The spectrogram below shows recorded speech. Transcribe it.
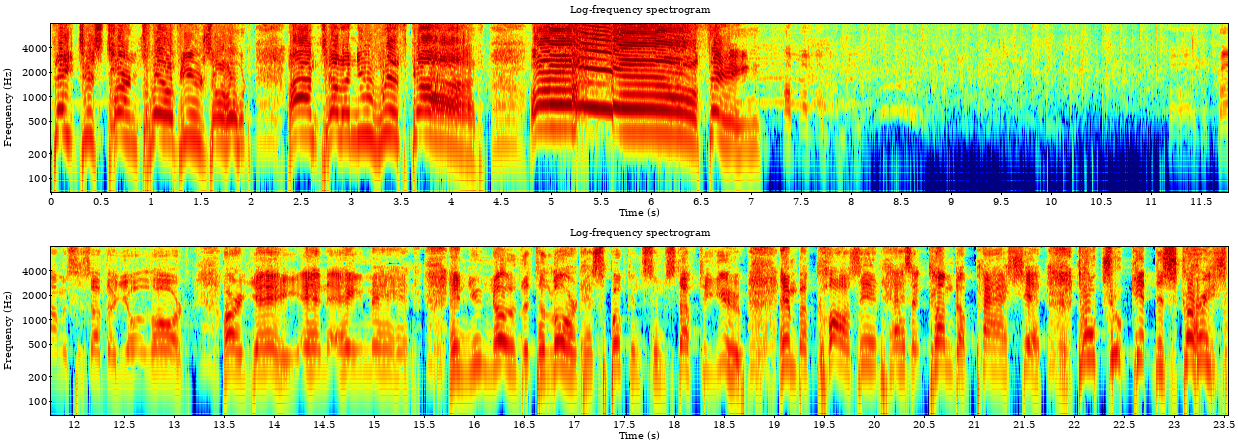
They just turned 12 years old. I'm telling you, with God. Oh! All things. Oh, the promises of the Lord are yea and amen. And you know that the Lord has spoken some stuff to you. And because it hasn't come to pass yet, don't you get discouraged.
